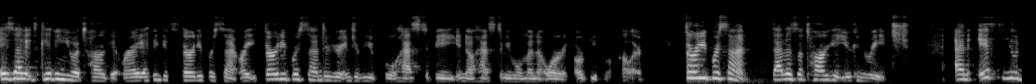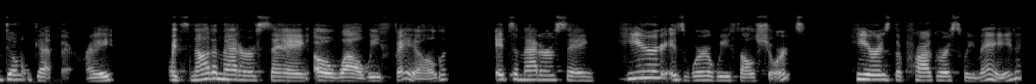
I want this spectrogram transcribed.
is that it's giving you a target, right? I think it's 30%, right? 30% of your interview pool has to be, you know, has to be women or, or people of color. 30%, that is a target you can reach. And if you don't get there, right? It's not a matter of saying, oh, well, we failed. It's a matter of saying, here is where we fell short here is the progress we made.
